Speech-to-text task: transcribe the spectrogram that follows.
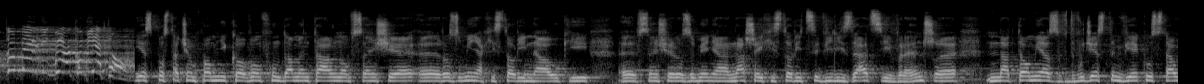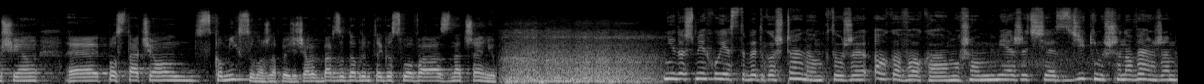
Kopernik była kobietą! Jest postacią pomnikową, fundamentalną w sensie e, rozumienia historii nauki, e, w sensie rozumienia naszej historii cywilizacji wręcz. e, Natomiast w XX wieku stał się postacią z komiksu, można powiedzieć, ale w bardzo dobrym tego słowa znaczeniu. Nie do śmiechu jest bydgoszczanom, którzy oko w oko muszą mierzyć się z dzikim szynowężem.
